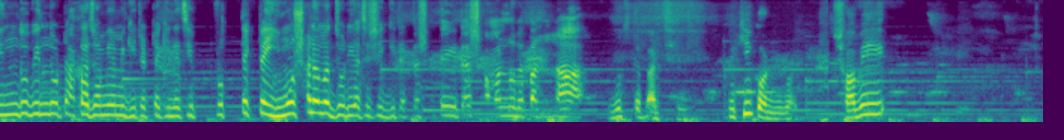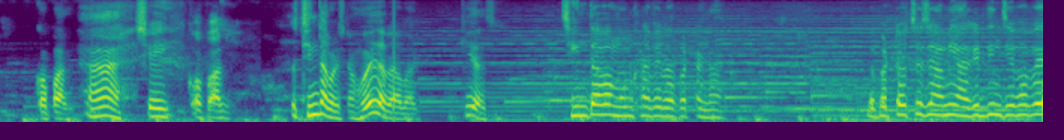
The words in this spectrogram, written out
বিন্দু বিন্দু টাকা জমিয়ে আমি গিটারটা কিনেছি প্রত্যেকটা ইমোশন আমার জড়িয়ে আছে সেই গিটারটার সাথে এটা সামান্য ব্যাপার না। বুঝতে পারছি। কি করবি বল? সবই কপাল? হ্যাঁ সেই কপাল। তো চিন্তা করিস না হয়ে যাবে আবার কি আছে? চিন্তা বা মন খারাপের ব্যাপারটা না। ব্যাপারটা হচ্ছে যে আমি আগের দিন যেভাবে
